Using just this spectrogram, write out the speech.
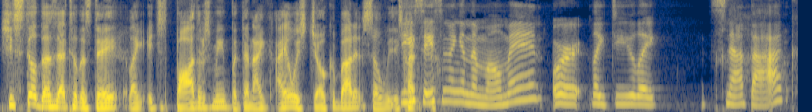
she still does that till this day. Like, it just bothers me. But then I, I always joke about it. So it Do you say something in the moment, or like do you like snap back?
